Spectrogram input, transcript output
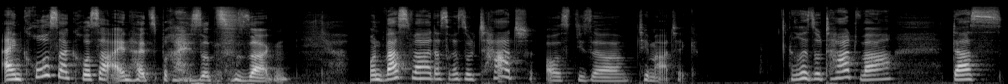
Ein großer, großer Einheitsbrei sozusagen. Und was war das Resultat aus dieser Thematik? Das Resultat war, dass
